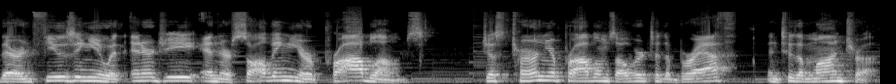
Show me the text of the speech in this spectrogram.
They're infusing you with energy and they're solving your problems. Just turn your problems over to the breath and to the mantra.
